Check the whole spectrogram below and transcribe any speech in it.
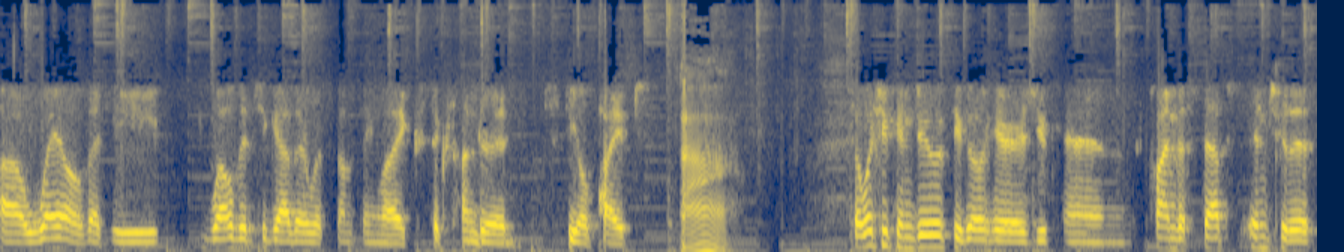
uh, whale that he welded together with something like 600 steel pipes. Ah, So what you can do if you go here is you can climb the steps into this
